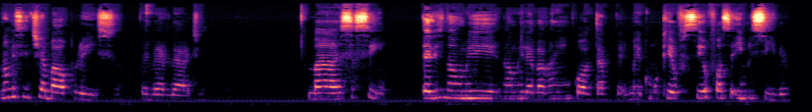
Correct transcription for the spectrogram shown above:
não me sentia mal por isso, é verdade. Mas assim, eles não me, não me levavam em conta, como que eu, se eu fosse invisível.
